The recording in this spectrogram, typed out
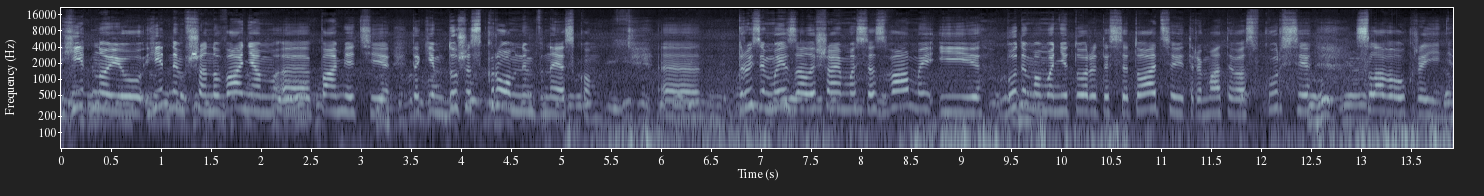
гідною, гідним вшануванням е, пам'яті, таким дуже скромним внеском. Е, друзі, ми залишаємося з вами і будемо моніторити ситуацію і тримати вас в курсі. Слава Україні!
